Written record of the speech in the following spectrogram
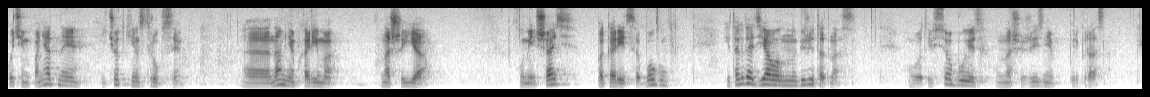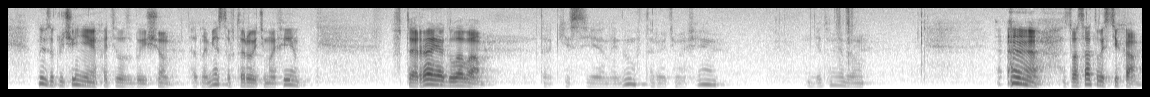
Очень понятные и четкие инструкции – нам необходимо наше «я» уменьшать, покориться Богу, и тогда дьявол не убежит от нас. Вот, и все будет в нашей жизни прекрасно. Ну и в заключение хотелось бы еще одно место, 2 Тимофея, вторая глава. Так, если я найду 2 Тимофея, где-то у меня было. С 20 стиха.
